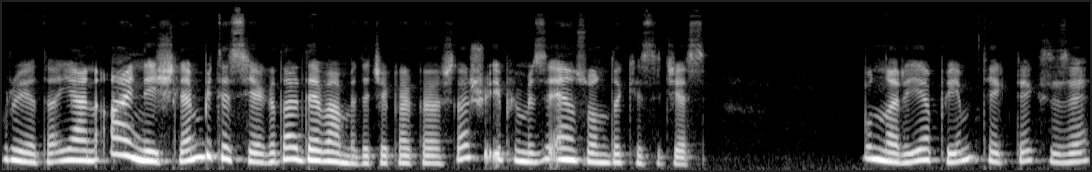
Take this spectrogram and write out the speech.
buraya da yani aynı işlem bitesiye kadar devam edecek arkadaşlar. Şu ipimizi en sonunda keseceğiz. Bunları yapayım. Tek tek size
